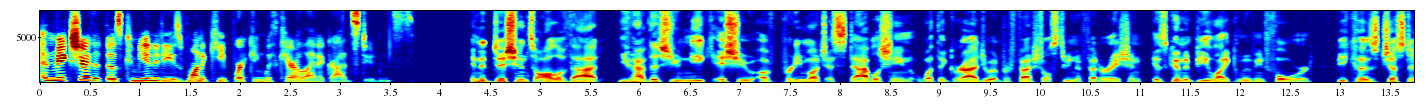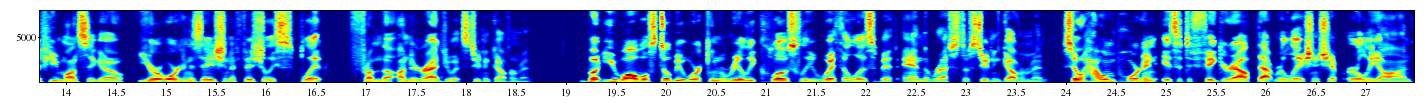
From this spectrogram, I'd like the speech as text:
and make sure that those communities want to keep working with Carolina grad students. In addition to all of that, you have this unique issue of pretty much establishing what the Graduate and Professional Student Federation is going to be like moving forward because just a few months ago, your organization officially split from the undergraduate student government. But you all will still be working really closely with Elizabeth and the rest of student government. So, how important is it to figure out that relationship early on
